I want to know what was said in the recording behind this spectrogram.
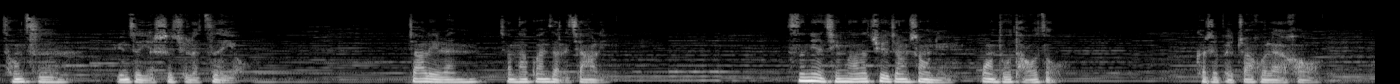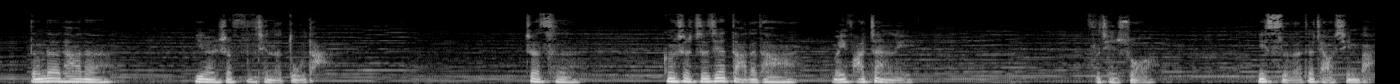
从此云子也失去了自由。家里人将她关在了家里。思念情郎的倔强少女妄图逃走，可是被抓回来后。等待他的依然是父亲的毒打，这次更是直接打得他没法站立。父亲说：“你死了这条心吧，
